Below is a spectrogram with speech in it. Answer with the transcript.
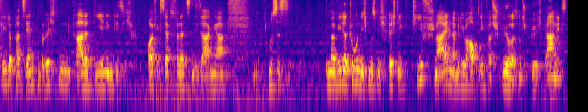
Viele Patienten berichten, gerade diejenigen, die sich häufig selbst verletzen, die sagen ja, ich muss es immer wieder tun, ich muss mich richtig tief schneiden, damit ich überhaupt irgendwas spüre, sonst spüre ich gar nichts.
